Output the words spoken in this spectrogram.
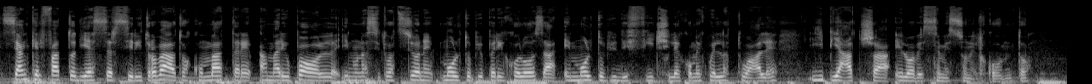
se anche il fatto di essersi ritrovato a combattere a Mariupol in una situazione molto più pericolosa e molto più difficile come quella attuale gli piaccia e lo avesse messo nel conto.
